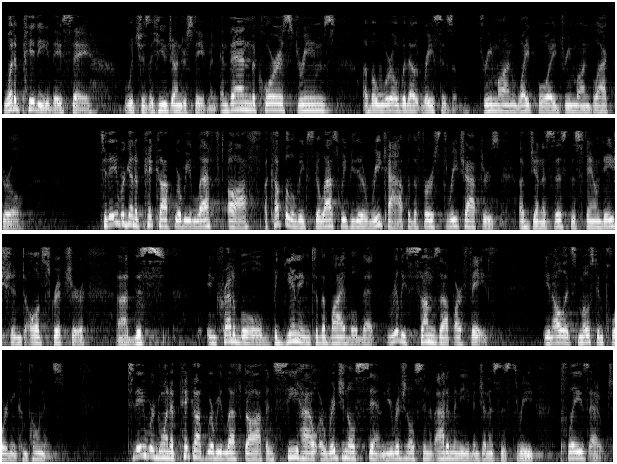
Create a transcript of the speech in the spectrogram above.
What a pity, they say, which is a huge understatement. And then the chorus dreams of a world without racism. Dream on, white boy, dream on, black girl. Today we're going to pick up where we left off a couple of weeks ago. Last week we did a recap of the first three chapters of Genesis, this foundation to all of Scripture, uh, this incredible beginning to the Bible that really sums up our faith in all its most important components. Today we're going to pick up where we left off and see how original sin, the original sin of Adam and Eve in Genesis 3, plays out.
